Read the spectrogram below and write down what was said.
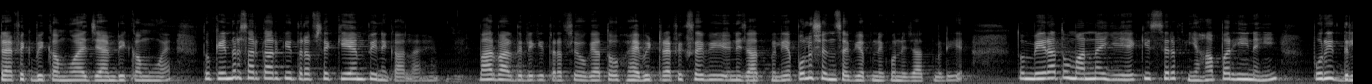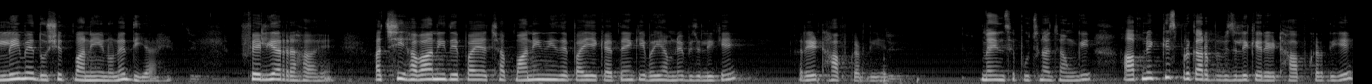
ट्रैफ़िक भी कम हुआ है जैम भी कम हुआ है। तो केंद्र सरकार की तरफ़ से के निकाला है। बार बार दिल्ली की तरफ़ से हो गया तो हैवी ट्रैफ़िक से भी निजात मिली है पोल्यूशन से भी अपने को निजात मिली है। तो मेरा तो मानना ये है कि सिर्फ़ यहाँ पर ही नहीं पूरी दिल्ली में दूषित पानी इन्होंने दिया है। फेलियर रहा है। अच्छी हवा नहीं दे पाई अच्छा पानी नहीं दे पाए ये कहते हैं कि भाई हमने बिजली के रेट हाफ़ कर दिए। मैं इनसे पूछना चाहूँगी, आपने किस प्रकार बिजली के रेट हाफ़ कर दिए?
